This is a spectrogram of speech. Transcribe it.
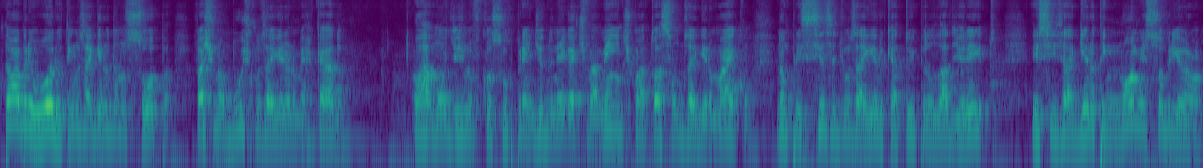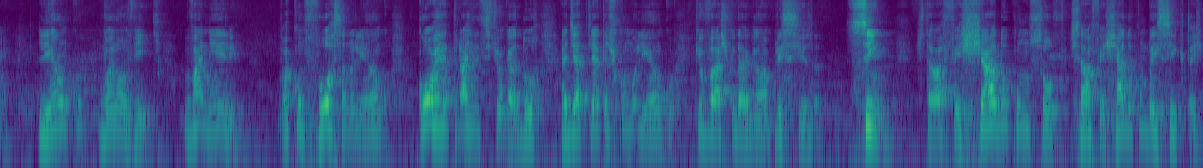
Então abre o olho, tem um zagueiro dando sopa. O Vasco não busca um zagueiro no mercado. O Ramon Dias não ficou surpreendido negativamente com a atuação do zagueiro Maicon? Não precisa de um zagueiro que atue pelo lado direito? Esse zagueiro tem nome e sobrenome. Lianco Vanovic. Vá nele. Vá com força no Lianco. Corre atrás desse jogador. É de atletas como o Lianco que o Vasco da Gama precisa. Sim, estava fechado com o Sof, estava fechado com o Besiktas.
